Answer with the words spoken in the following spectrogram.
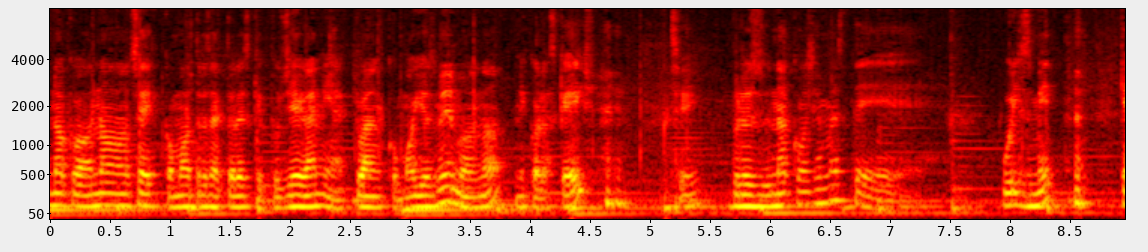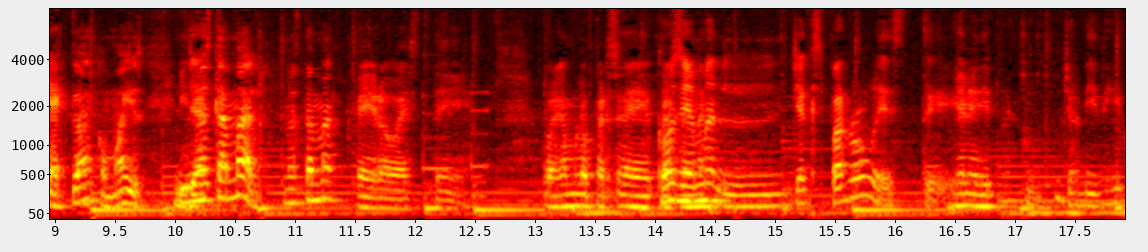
No, co- no sé, como otros actores que pues llegan y actúan como ellos mismos, ¿no? Nicolas Cage. Sí. Pero es una, ¿cómo se llama este? Will Smith. Que actúan como ellos. Y no está mal, no está mal. Pero este, por ejemplo, eh, ¿Cómo se llama el Jack Sparrow? Este. Johnny Depp. Johnny Depp.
